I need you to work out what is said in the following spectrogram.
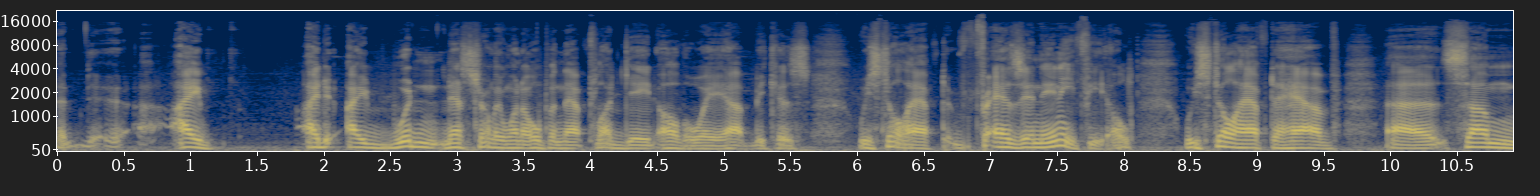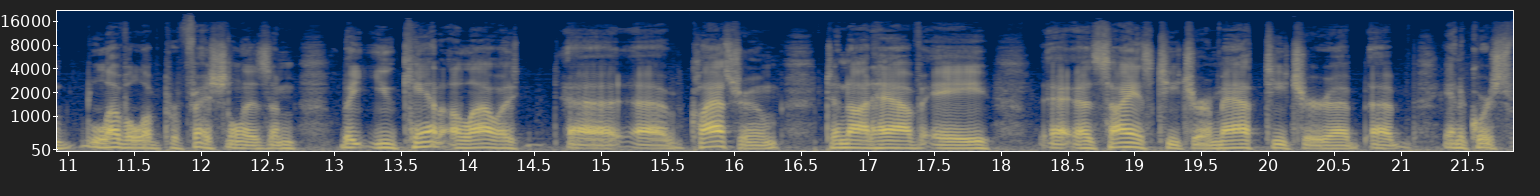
Uh, I I, I wouldn't necessarily want to open that floodgate all the way up because we still have to, as in any field, we still have to have uh, some level of professionalism, but you can't allow a, a classroom to not have a, a, science teacher, a math teacher, uh, uh, and of course,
